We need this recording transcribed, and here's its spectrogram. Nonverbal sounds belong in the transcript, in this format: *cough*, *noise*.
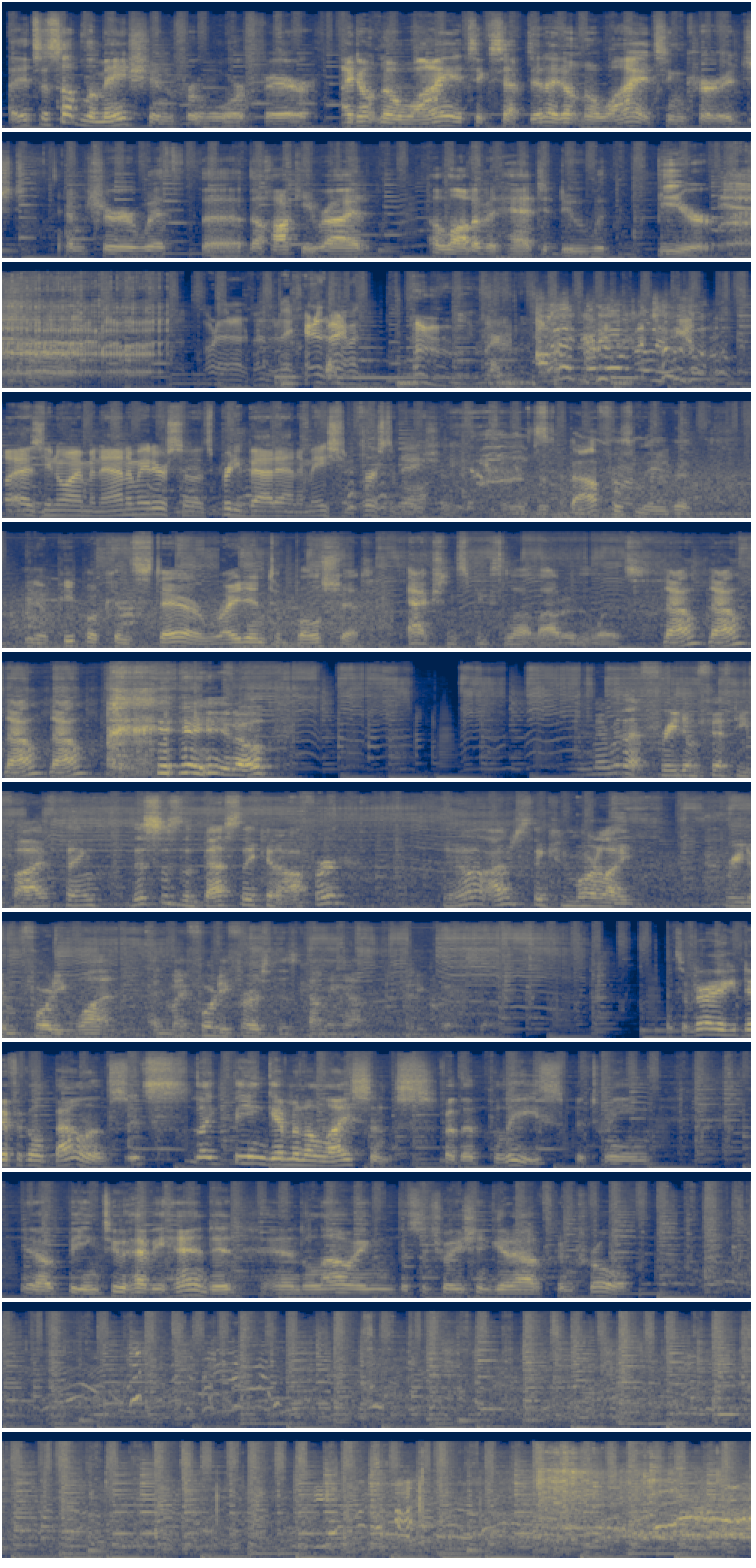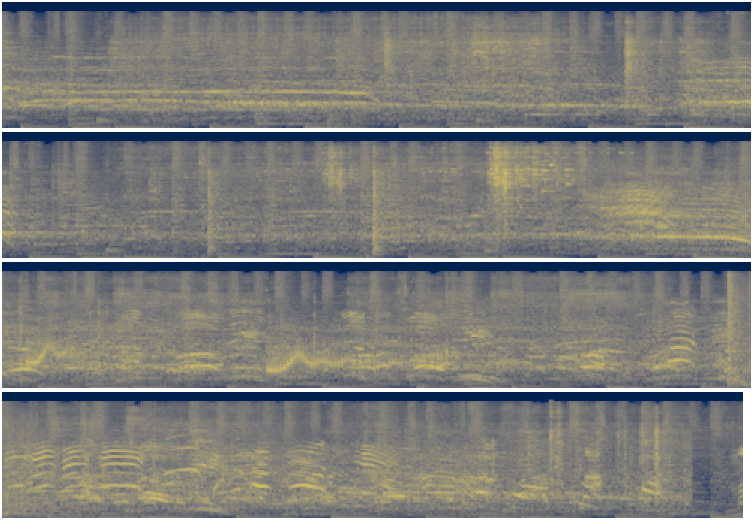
It's a sublimation for warfare. I don't know why it's accepted. I don't know why it's encouraged. I'm sure with the, the hockey riot, a lot of it had to do with beer. As you know, I'm an animator, so it's pretty bad animation, first of all. It just baffles me that you know people can stare right into bullshit. Action speaks a lot louder than words. Now, now, now, now. *laughs* you know. Remember that Freedom 55 thing? This is the best they can offer. You know, I was thinking more like Freedom 41, and my 41st is coming up pretty quick. So. It's a very difficult balance. It's like being given a license for the police between, you know, being too heavy-handed and allowing the situation to get out of control.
